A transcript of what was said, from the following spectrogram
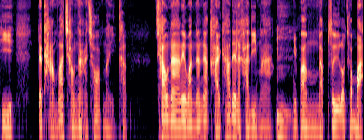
ที แต่ถามว่าชาวนาชอบไหมครับ ชาวนาในวันนั้นน่ะขายข้าวได้ราคาดีมากอืมมีความแบบซื้อรถกระบะ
